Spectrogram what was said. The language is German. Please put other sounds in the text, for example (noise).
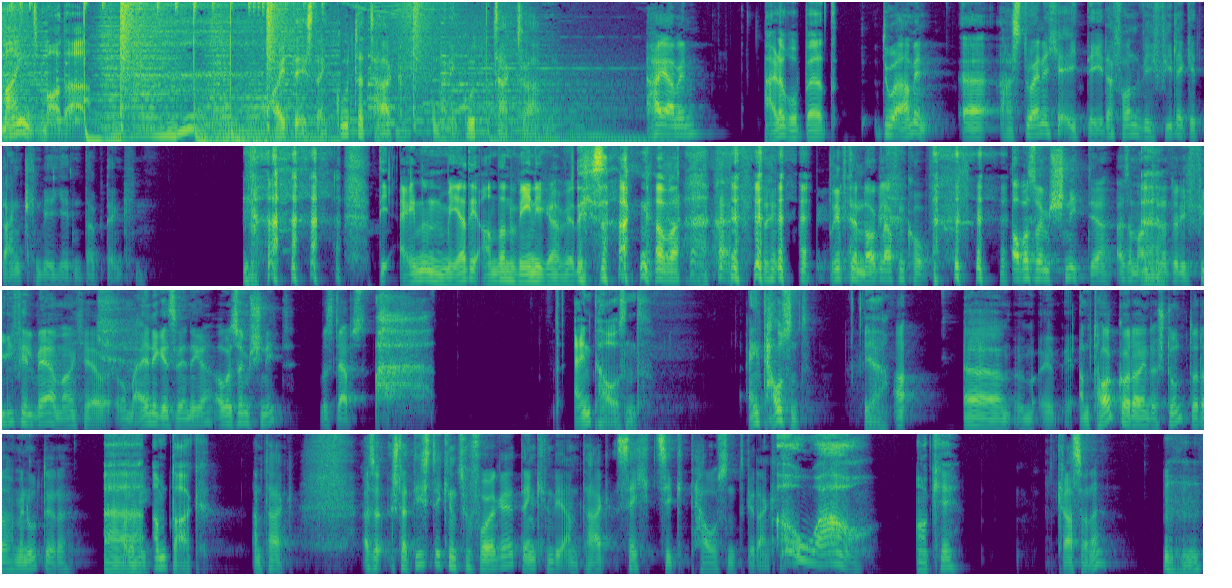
Mindmodder. Heute ist ein guter Tag, um einen guten Tag zu haben. Hi Armin. Hallo Rupert. Du Armin, äh, hast du eigentlich eine Idee davon, wie viele Gedanken wir jeden Tag denken? (laughs) die einen mehr, die anderen weniger, würde ich (laughs) sagen. Aber (laughs) trifft den Nagel auf den Kopf. Aber so im Schnitt, ja. Also manche ja. natürlich viel, viel mehr, manche um einiges weniger. Aber so im Schnitt, was glaubst du? 1000. 1000? Ja. Ah, äh, am Tag oder in der Stunde oder Minute? Oder, äh, oder am Tag. Am Tag. Also Statistiken zufolge denken wir am Tag 60.000 Gedanken. Oh, wow. Okay. Krass, oder? Mhm.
